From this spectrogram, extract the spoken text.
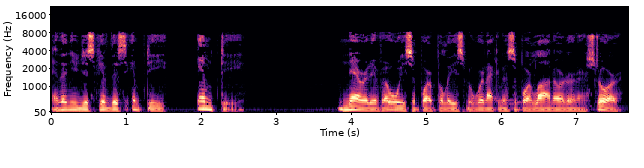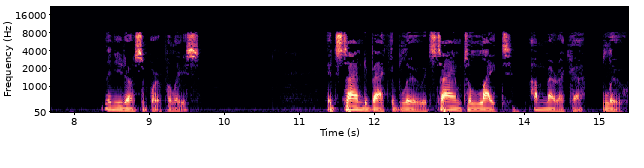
and then you just give this empty, empty narrative, oh, we support police, but we're not going to support law and order in our store, then you don't support police. It's time to back the blue. It's time to light America blue.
